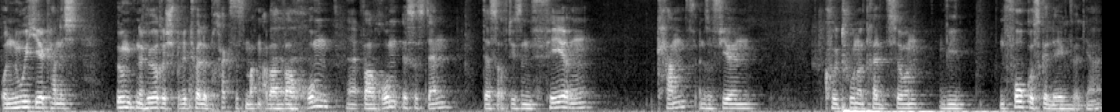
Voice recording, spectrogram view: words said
und nur hier kann ich irgendeine höhere spirituelle Praxis machen. Aber warum, warum ist es denn, dass auf diesen fairen Kampf in so vielen Kulturen und Traditionen wie ein Fokus gelegt wird, ja.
